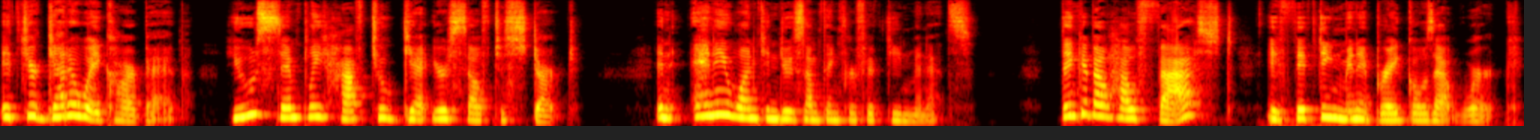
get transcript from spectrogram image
it's your getaway car, babe. You simply have to get yourself to start. And anyone can do something for 15 minutes. Think about how fast a 15 minute break goes at work.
